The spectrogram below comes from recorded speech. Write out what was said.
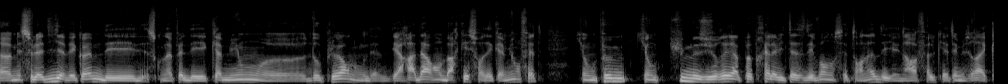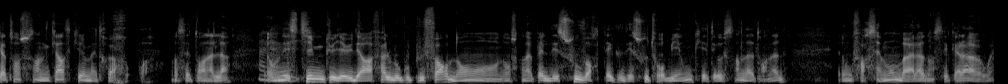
Euh, mais cela dit, il y avait quand même des, ce qu'on appelle des camions euh, Doppler, donc des, des radars embarqués sur des camions en fait, qui ont, peu- qui ont pu mesurer à peu près la vitesse des vents dans cette tornade. Et il y a une rafale qui a été mesurée à 475 km/h dans cette tornade-là. Ah Et on estime qu'il y a eu des rafales beaucoup plus fortes dans, dans ce qu'on appelle des sous-vortex, des sous-tourbillons qui étaient au sein de la tornade. Et donc forcément, bah là, dans ces cas-là, ouais,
